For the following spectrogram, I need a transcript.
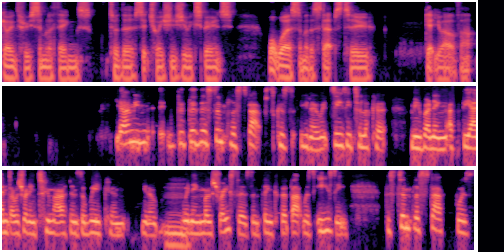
going through similar things to the situations you experience, what were some of the steps to get you out of that? Yeah, I mean, the, the, the simplest steps, because, you know, it's easy to look at me running, at the end, I was running two marathons a week and, you know, Mm, winning most races and think that that was easy. The simplest step was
